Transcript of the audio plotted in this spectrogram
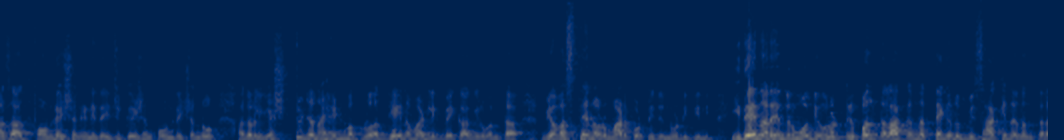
ಆಜಾದ್ ಫೌಂಡೇಶನ್ ಏನಿದೆ, ಎಜುಕೇಷನ್ ಫೌಂಡೇಶನ್ನು ಅದರಲ್ಲಿ ಎಷ್ಟು ಜನ ಹೆಣ್ಮಕ್ಳು ಅಧ್ಯಯನ ಮಾಡಲಿಕ್ಕೆ ಬೇಕಾಗಿರುವಂಥ ವ್ಯವಸ್ಥೆನ ಅವ್ರು ಮಾಡಿಕೊಟ್ಟಿದ್ದು ನೋಡಿದ್ದೀನಿ. ಇದೇ ನರೇಂದ್ರ ಮೋದಿ ಅವರು ಟ್ರಿಪಲ್ ತಲಾಖನ್ನು ತೆಗೆದು ಬಿಸಾಕಿದ ನಂತರ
